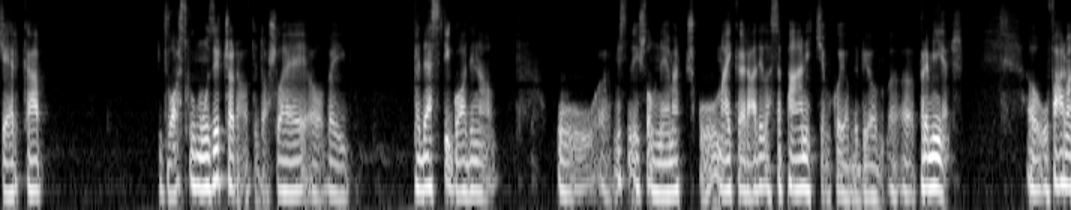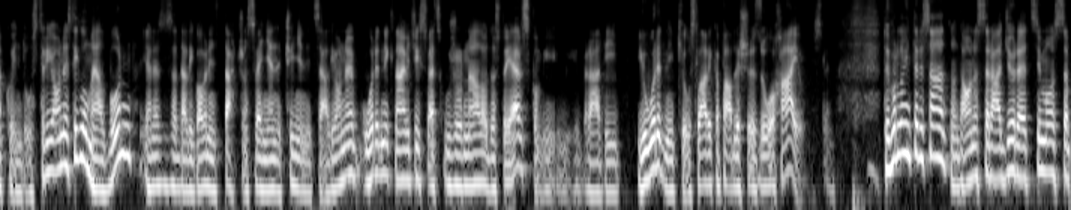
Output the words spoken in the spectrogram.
čerka dvorskog muzičara, ovde došla je ovaj, 50. godina u, e, mislim da je išla u Nemačku, majka je radila sa Panićem koji je ovde bio uh, premijer u farmakoindustriji. Ona je stigla u Melbourne, ja ne znam sad da li govorim tačno sve njene činjenice, ali ona je urednik najvećih svetskog žurnala o Dostojevskom i, i radi i urednike u Slavika Publishers u Ohio, mislim. To je vrlo interesantno da ona sarađuje recimo sa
